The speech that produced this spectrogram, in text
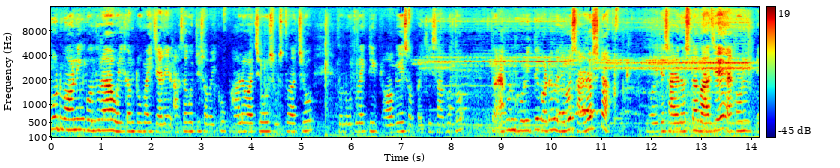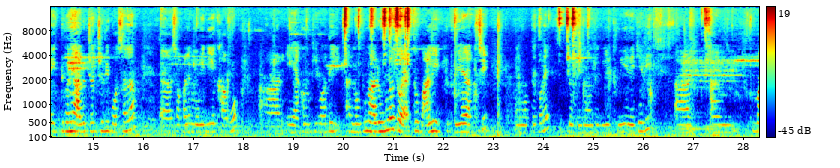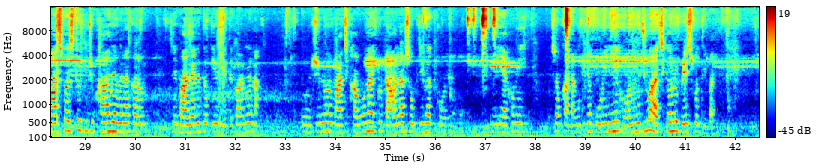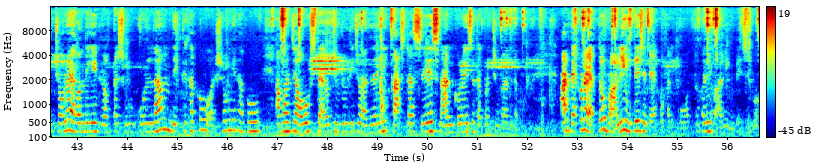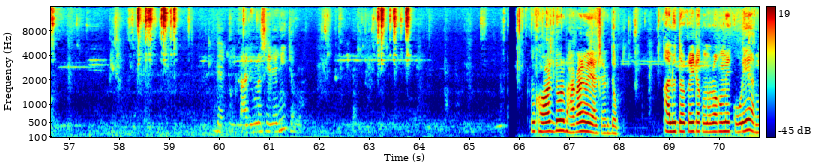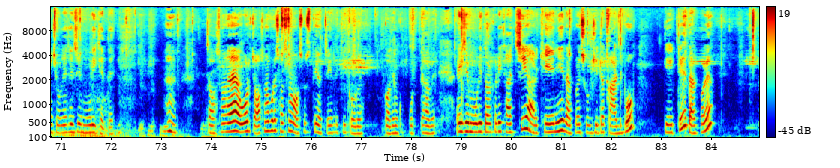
Good morning বন্ধুরা। Welcome to my channel আশা করছি সবাই খুব ভালো আছো, সুস্থ আছো। তো নতুন একটি ভ্লগে সবাইকে স্বাগত। তো এখন ঘড়িতে কটা বাজে ও সাড়ে দশটা? ঘড়িতে সাড়ে দশটা বাজে। এখন একটুখানি আলু চচ্চড়ি বসালাম। সকালে মুড়ি দিয়ে খাব। আর এই এখন কি বলে? আর নতুন আলুগুলো তো এত বালি, একটু ধুয়ে রাখছি। এর মধ্যে করে চোখের মধ্যে দিয়ে ধুয়ে রেখে দিই। আর আর মাছ ফাছ তো কিছু খাওয়া যাবে না, কারণ সে বাজারে তো কেউ যেতে পারবে না। তো ওই জন্য মাছ খাব না, একটু ডাল আর সবজি ভাত করে নেব। এই এখন এই সব কাটাকুটিটা করে নিয়ে ঘর মুছবো, আজকে হলো বৃহস্পতিবার। তো চলো এখন থেকে এই ব্লগটা শুরু করলাম। দেখতে থাকো আর সঙ্গে থাকো। আমার যে অবস্থা, এখন চুল টুল কিছু আজরাইনি কাজটা সেরে স্নান করে এসে তারপর চুল আজরাবো আর দেখো না, এত বালি উঠেছে, দেখো খালি, কত খালি বালি উঠেছে গো। কাজগুলো সেরে নিই, চলো। ঘর দৌড় ভাগার হয়ে আছে একদম। আলুর তরকারিটা কোনো রকমে করে আমি চলে এসেছি মুড়ি খেতে। হ্যাঁ চশমা হ্যাঁ ওর চশমা পরে সবসময় অস্বস্তি হচ্ছে, কিন্তু কী করবে? কদিন করতে হবে। এই যে মুড়ি তরকারি খাচ্ছি আর খেয়ে নিয়ে তারপরে সবজিটা কাটবো, কেটে তারপরে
